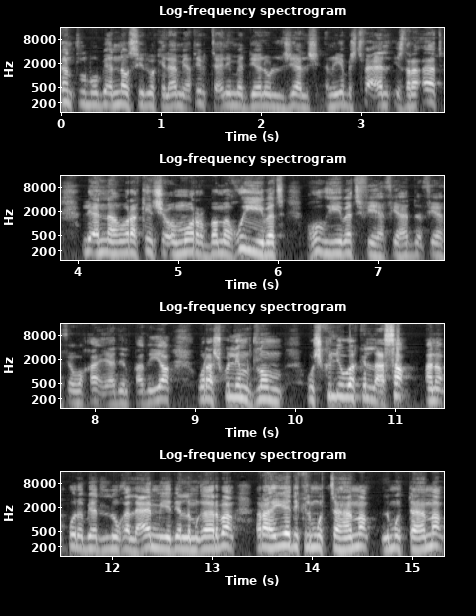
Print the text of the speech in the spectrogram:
كنطلبوا بأنه السيد الوكيل العام يعطي التعليمات ديالو للجهة الشأنية باش تفعل الإجراءات لأنه راه كاين شي أمور ربما غيبت غيبت فيها فيها فيها في وقائع هذه القضية. وراه شكون اللي مظلوم وشكون اللي واكل العصا؟ أنا أقول بهذه اللغة العامية ديال المغاربة راه هي ديك المتهمة المتهمة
